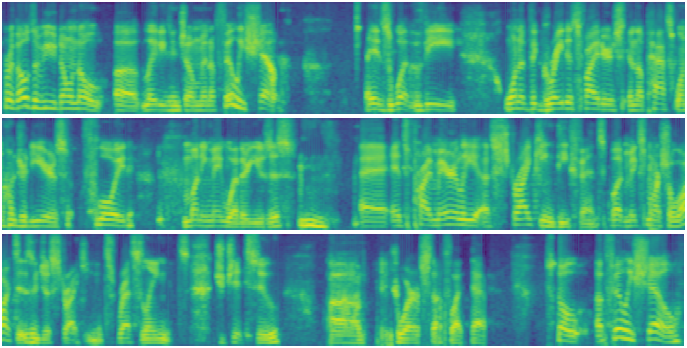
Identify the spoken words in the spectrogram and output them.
for those of you who don't know, uh, ladies and gentlemen, a Philly shell is what the one of the greatest fighters in the past 100 years, Floyd Money Mayweather, uses. Uh, it's primarily a striking defense, but mixed martial arts isn't just striking; it's wrestling, it's jujitsu, um, it's work stuff like that. So a Philly shell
